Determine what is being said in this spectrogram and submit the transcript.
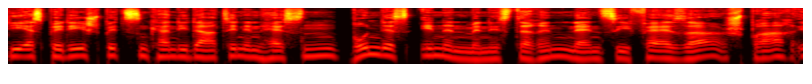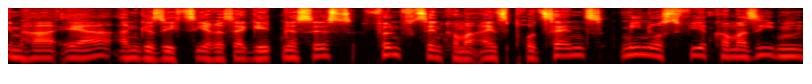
Die SPD-Spitzenkandidatin in Hessen, Bundesinnenministerin Nancy Faeser, sprach im HR angesichts ihres Ergebnisses 15,1 Prozent minus 4,7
